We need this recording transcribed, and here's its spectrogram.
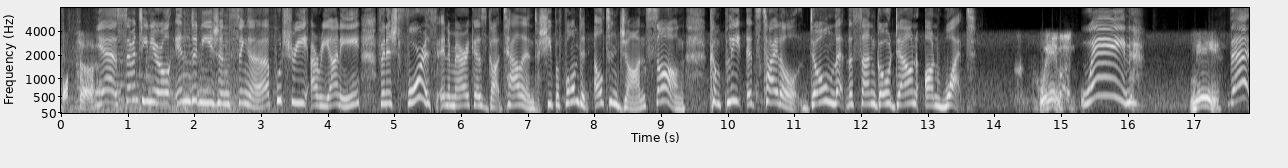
Water. Yes, 17 year old Indonesian singer Putri Ariani finished fourth in America's Got Talent. She performed an Elton John song. Complete its title Don't Let the Sun Go Down on What? Wayne. Wayne! Me. That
